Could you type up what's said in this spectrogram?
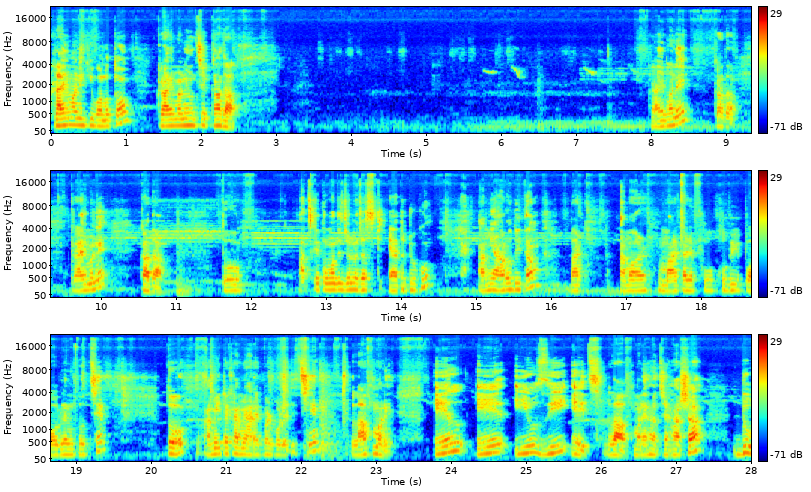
ক্রাই মানে কি বলতো? ক্রাই মানে হচ্ছে কাঁদা। ক্রাই মানে কাদা। ক্রাই মানে কাদা। তো আজকে তোমাদের জন্য জাস্ট এতটুকু। আমি আরও দিতাম বাট আমার মার্কারে খুবই প্রবলেম করছে। তো আমি এটাকে আমি আরেকবার বলে দিচ্ছি। লাভ মানে এল এ ইউ জি এইচ লাভ মানে হচ্ছে হাসা, do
